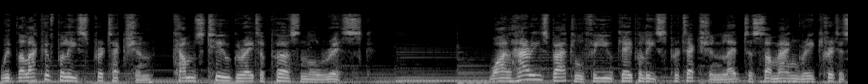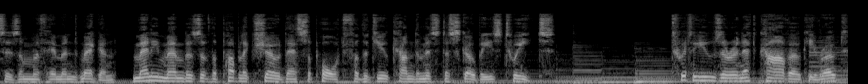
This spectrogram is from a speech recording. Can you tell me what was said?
With the lack of police protection, comes too great a personal risk. While Harry's battle for UK police protection led to some angry criticism of him and Meghan, many members of the public showed their support for the Duke under Mr. Scobie's tweet. Twitter user Annette Carvoki wrote,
